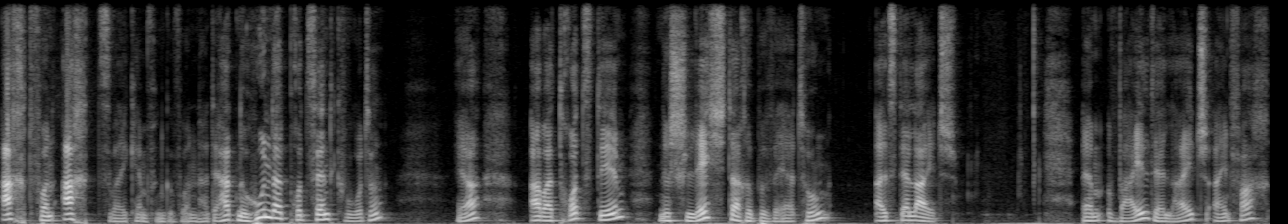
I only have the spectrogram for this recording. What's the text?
8 von 8 Zweikämpfen gewonnen hat. Er hat eine 100% Quote, ja, aber trotzdem eine schlechtere Bewertung als der Leitsch ähm, weil der Leitch einfach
